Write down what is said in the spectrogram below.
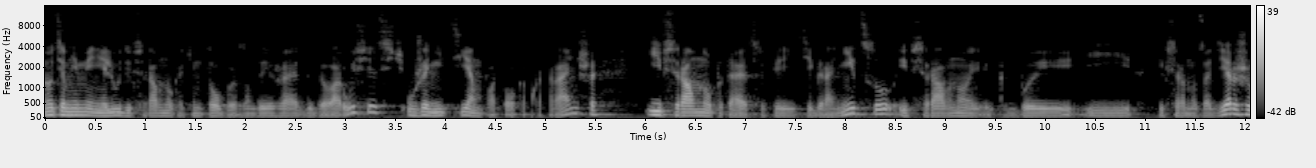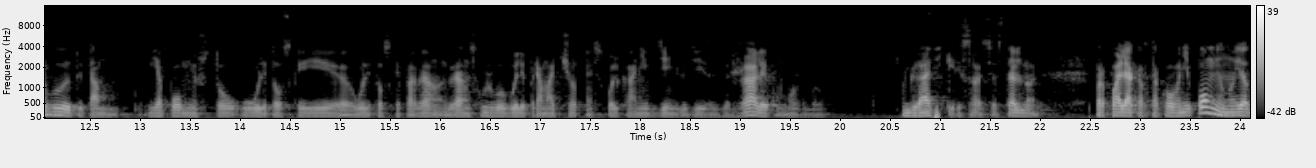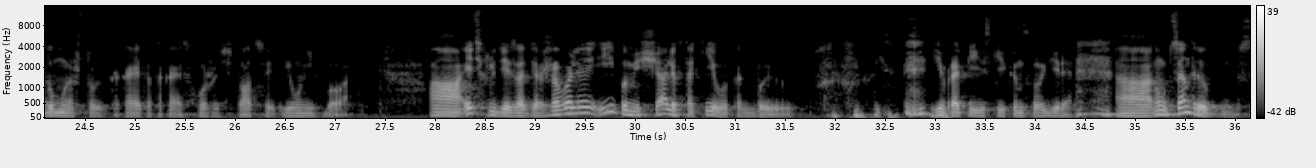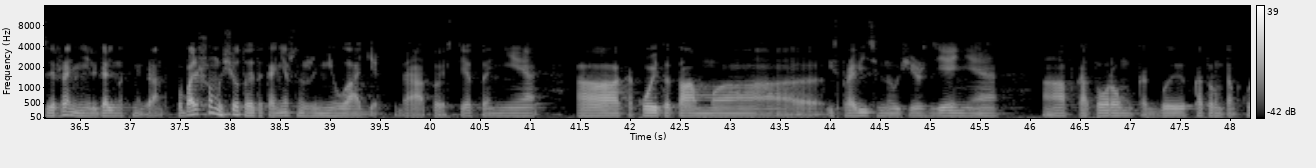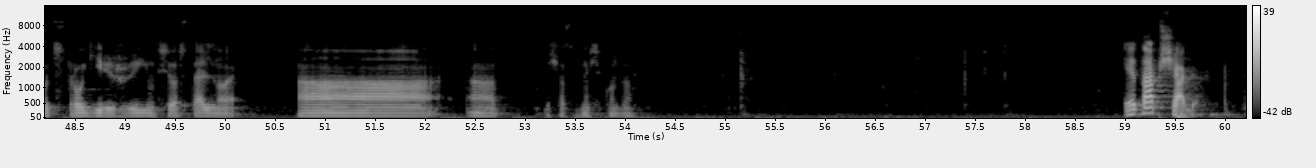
Но, тем не менее, люди все равно каким-то образом доезжают до Беларуси, уже не тем потоком, как раньше, и все равно пытаются перейти границу, и все равно как бы и их все равно задерживают, и там я помню, что у литовской, у литовской программной службы были прям отчетные, сколько они в день людей задержали, там можно было графики рисовать, все остальное. Про поляков такого не помню, но я думаю, что какая-то такая схожая ситуация и у них была. А этих людей задерживали и помещали в такие вот как бы европейские концлагеря. А, ну, центры содержания нелегальных мигрантов. По большому счету это, конечно же, не лагерь, да, то есть это не а, какое-то там исправительное учреждение, в котором как бы в котором там какой-то строгий режим, все остальное. Сейчас, одну секунду. Это общага.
